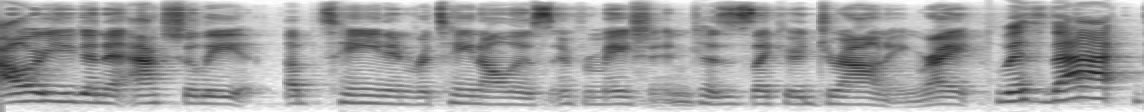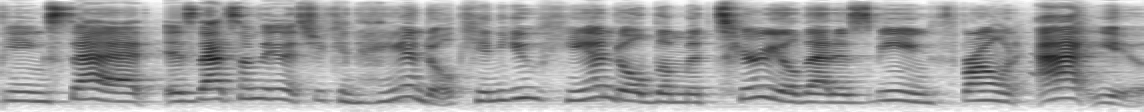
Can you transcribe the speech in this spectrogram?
How are you going to actually obtain and retain all this information? Because it's like you're drowning right? With that being said is that something that you can handle? Can you handle the material that is being thrown at you?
